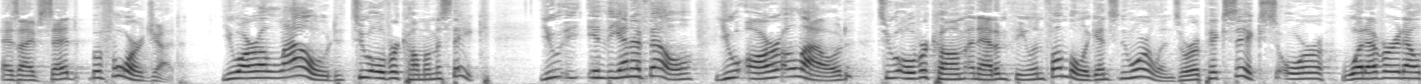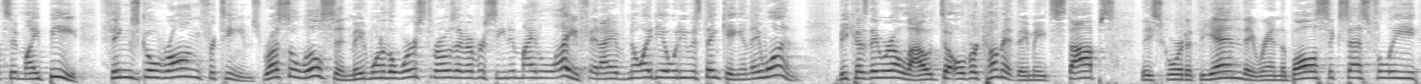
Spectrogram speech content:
as I've said before, Judd, you are allowed to overcome a mistake. You in the NFL, you are allowed to overcome an Adam Thielen fumble against New Orleans or a pick six or whatever else it might be. Things go wrong for teams. Russell Wilson made one of the worst throws I've ever seen in my life, and I have no idea what he was thinking, and they won because they were allowed to overcome it. They made stops. They scored at the end. They ran the ball successfully.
